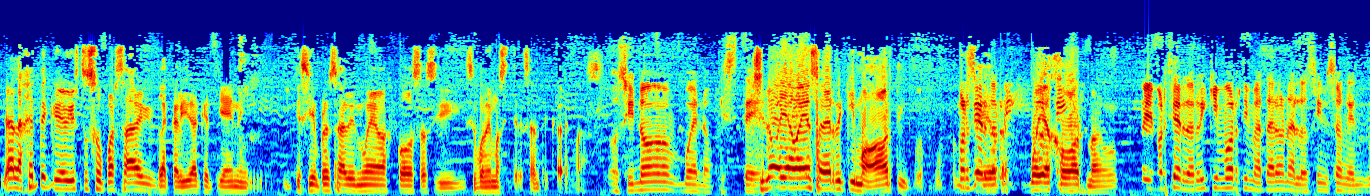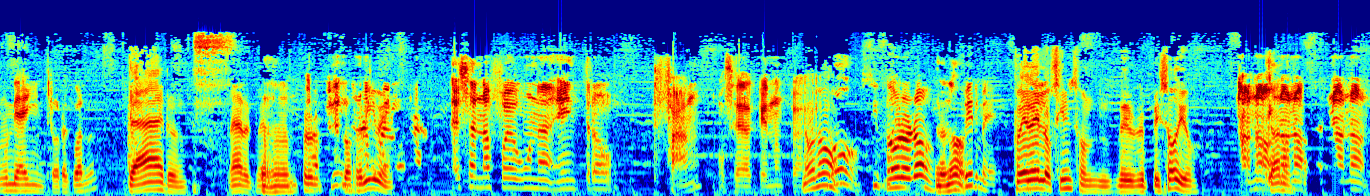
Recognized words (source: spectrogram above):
Ya la gente que ha visto South Park sabe la calidad que tiene y, y que siempre salen nuevas cosas y se pone más interesante cada vez más. O si no, bueno, que esté... Si no, ya vayan a ver Ricky Morty. pues, no Por cierto, otra- Ricky voy a Hortman. Oye, por cierto, Ricky Morty mataron a los Simpsons en una intro, ¿recuerdas? Claro, claro, claro. Ujú. Pero los reviven. Esa no fue una intro fan, o sea que nunca. No, no, No, sí fue. No, no, no, No, no. firme. fue de los Simpsons, del episodio. No, no, Claro. no, no, no, no,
